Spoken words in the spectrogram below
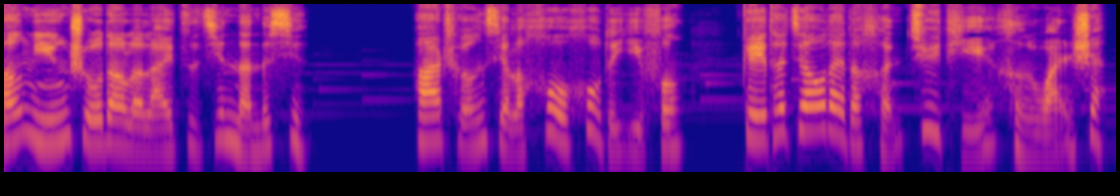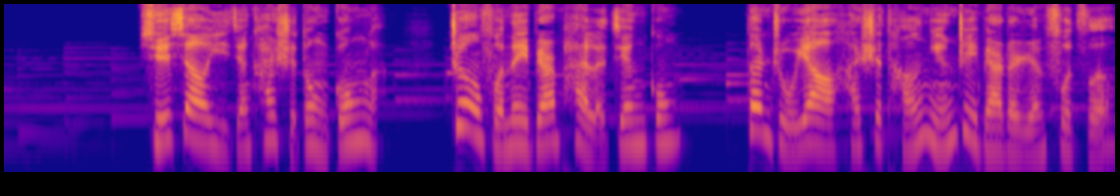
唐宁收到了来自金南的信，阿成写了厚厚的一封，给他交代的很具体、很完善。学校已经开始动工了，政府那边派了监工，但主要还是唐宁这边的人负责。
